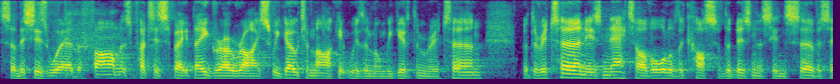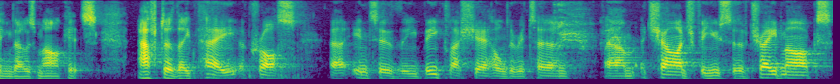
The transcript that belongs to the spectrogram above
So this is where the farmers participate. They grow rice. We go to market with them, and we give them a return. But the return is net of all of the costs of the business in servicing those markets after they pay across uh, into the B class shareholder return, um, a charge for use of trademarks,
